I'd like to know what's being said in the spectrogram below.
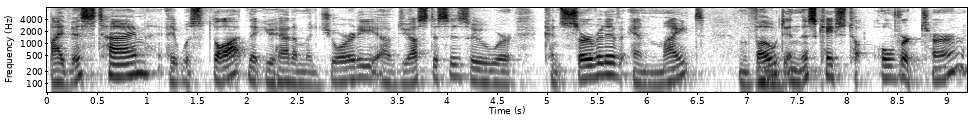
By this time, it was thought that you had a majority of justices who were conservative and might vote, in this case, to overturn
